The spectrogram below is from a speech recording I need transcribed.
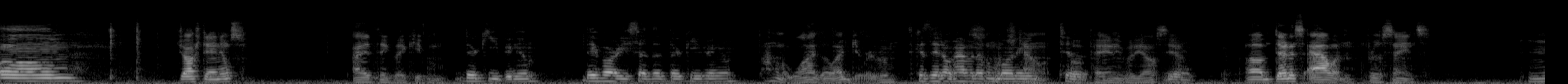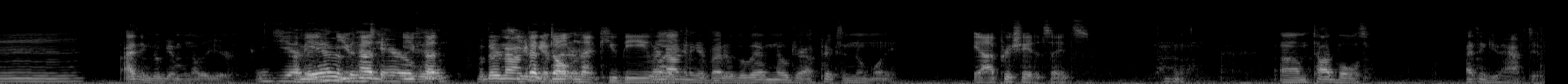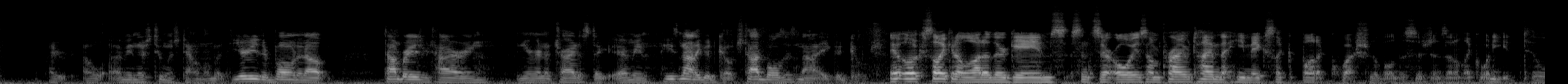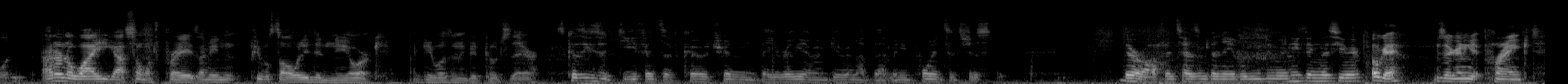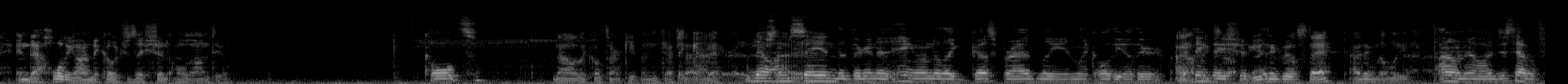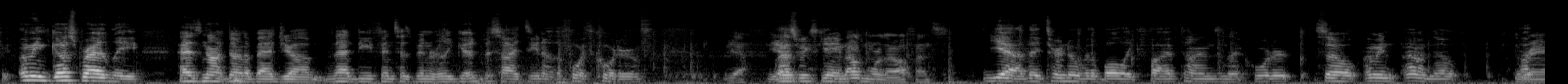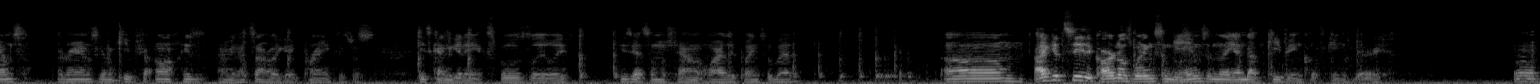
Um, Josh Daniels. I think they keep him. They're keeping him. They've already said that they're keeping him. I don't know why though. I'd get rid of him. It's because they don't have enough so money to. to pay anybody else. Yeah. Um, Dennis Allen for the Saints. Mm, I think they'll give him another year, Yeah, I they mean, haven't you've been had terrible. you've had but they're not you've going to had get Dalton better. at QB. They're like, not going to get better though. They have no draft picks and no money. yeah, I appreciate it, Saints. Um, Todd Bowles. I think you have to. I, I, I mean, there's too much talent on that. You're either blowing it up. Tom Brady's retiring, and you're gonna try to stick. I mean, he's not a good coach. Todd Bowles is not a good coach. It looks like in a lot of their games, since they're always on prime time, that he makes like a lot of questionable decisions, and I'm like, what are you doing? I don't know why he got so much praise. I mean, people saw what he did in New York. Like he wasn't a good coach there. It's because he's a defensive coach, and they really haven't given up that many points. It's just their offense hasn't been able to do anything this year. Okay, because they're gonna get pranked into holding on to coaches they shouldn't hold on to. Colts. No, the Colts aren't keeping Jeff They gotta Saturday. get rid of No, Jeff I'm Saturday. saying that they're gonna hang on to like Gus Bradley and like all the other. I, don't think, they so. should. You I, think they'll stay? I think they'll leave. I don't know. I just have a. Fe- I mean, Gus Bradley has not done a bad job. That defense has been really good. Besides, you know, the fourth quarter of Yeah. yeah. last week's game. That was more their offense. Yeah, they turned over the ball like five times in that quarter. So I mean, I don't know. The I- Rams. The Rams gonna keep. Oh, he's. I mean, that's not really getting pranked. It's just he's kind of getting exposed lately. He's got so much talent. Why are they playing so bad? Um, I could see the Cardinals winning some games and they end up keeping Cliff Kingsbury. Mm.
